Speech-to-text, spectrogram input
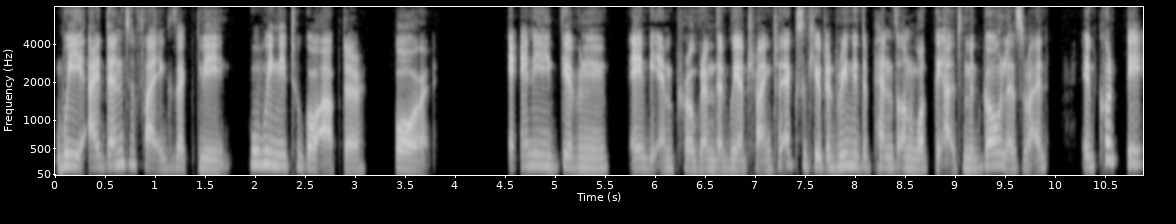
We identify exactly who we need to go after for any given ABM program that we are trying to execute. It really depends on what the ultimate goal is, right? It could be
